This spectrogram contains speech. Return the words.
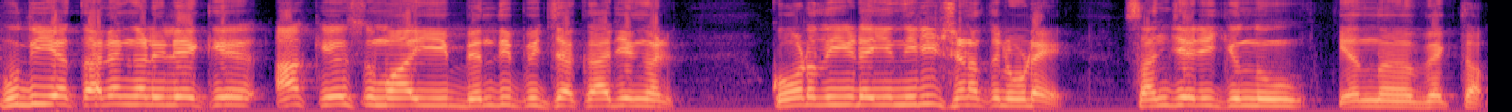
പുതിയ തലങ്ങളിലേക്ക് ആ കേസുമായി ബന്ധിപ്പിച്ച കാര്യങ്ങൾ കോടതിയുടെ ഈ നിരീക്ഷണത്തിലൂടെ സഞ്ചരിക്കുന്നു എന്ന് വ്യക്തം.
